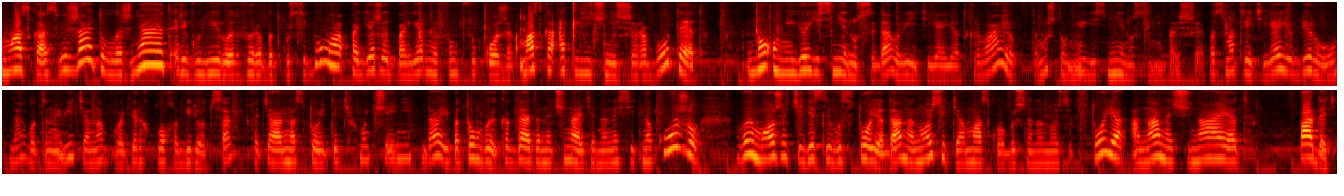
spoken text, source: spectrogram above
маска освежает, увлажняет, регулирует выработку себума, поддерживает барьерную функцию кожи. Маска отличнейшая работает. но у нее есть минусы, да, вы видите, я ее открываю, потому что у нее есть минусы небольшие. Вот смотрите, я ее беру, да, вот она, видите, она, во-первых, плохо берется, хотя она стоит этих мучений, да, и потом вы, когда это начинаете наносить на кожу, вы можете, если вы стоя, да, наносите, а маску обычно наносят стоя, она начинает падать.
